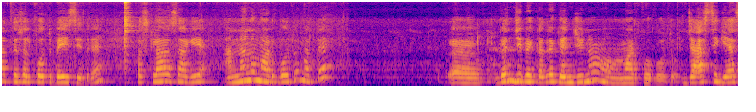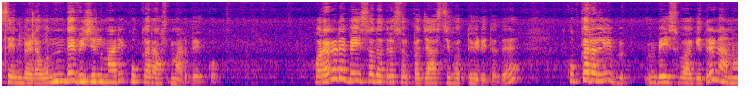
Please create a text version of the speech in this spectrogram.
ಮತ್ತೆ ಸ್ವಲ್ಪ ಹೊತ್ತು ಬೇಯಿಸಿದರೆ ಫಸ್ಟ್ ಕ್ಲಾಸ್ ಆಗಿ ಅನ್ನನೂ ಮಾಡ್ಬೋದು, ಮತ್ತು ಗಂಜಿ ಬೇಕಾದರೆ ಗಂಜಿನೂ ಮಾಡ್ಕೋಬೋದು. ಜಾಸ್ತಿ ಗ್ಯಾಸ್ ಏನು ಬೇಡ, ಒಂದೇ ವಿಜಿಲ್ ಮಾಡಿ ಕುಕ್ಕರ್ ಆಫ್ ಮಾಡಬೇಕು. ಹೊರಗಡೆ ಬೇಯಿಸೋದಾದರೆ ಸ್ವಲ್ಪ ಜಾಸ್ತಿ ಹೊತ್ತು ಹಿಡಿತದೆ. ಕುಕ್ಕರಲ್ಲಿ ಬೇಯಿಸುವಾಗಿದ್ದರೆ ನಾನು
